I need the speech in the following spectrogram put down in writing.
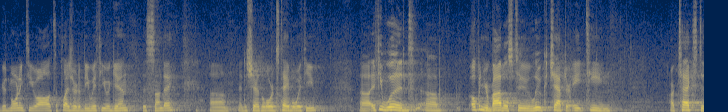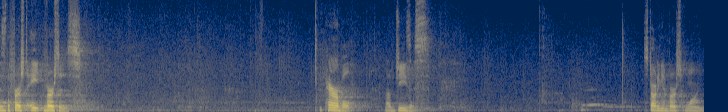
Well, good morning to you all. It's a pleasure to be with you again this Sunday um, and to share the Lord's table with you. Uh, if you would, uh, open your Bibles to Luke chapter 18. Our text is the first eight verses. A parable of Jesus. Starting in verse 1.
